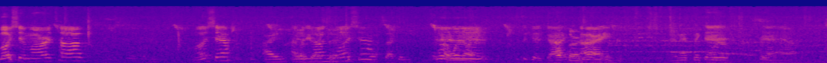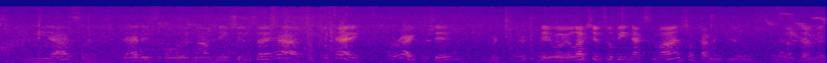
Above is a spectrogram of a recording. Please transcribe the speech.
Moshe Moratov. Moshe? I, I Somebody wants nominate. Moshe? Second? Yeah, why not? He's a good guy. All right. And I think Then, we're, then, uh, yes, and that is all the nominations I have. Okay. all right. Then, the elections will be next month, Sometime in June. and that should sometime be in.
